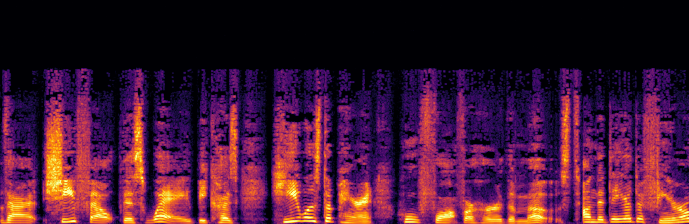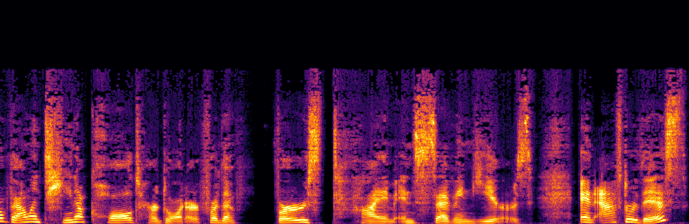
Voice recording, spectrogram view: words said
that she felt this way because he was the parent who fought for her the most. On the day of the funeral, Valentina called her daughter for the first time in seven years. And after this,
